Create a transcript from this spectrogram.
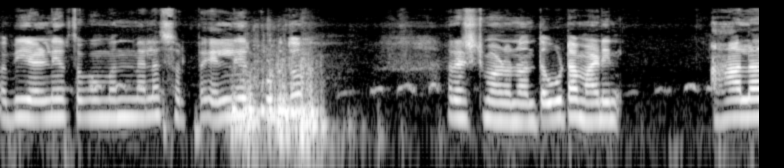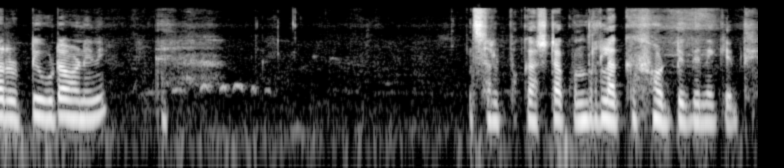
ಅಭಿ ಎಳ್ನೀರು ತೊಗೊಂಬಂದ್ಮೇಲೆ ಸ್ವಲ್ಪ ಎಳ್ನೀರು ಕುಡಿದು ರೆಸ್ಟ್ ಮಾಡೋಣ ಅಂತ ಊಟ ಮಾಡೀನಿ. ಹಾಲ, ರೊಟ್ಟಿ ಊಟ ಮಾಡೀನಿ. ಸ್ವಲ್ಪ ಕಷ್ಟ ಕುಂದ್ರಲಕ್ಕ, ಹೊಟ್ಟಿದ್ದೀನಿ ಕೆತ್ತಿ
